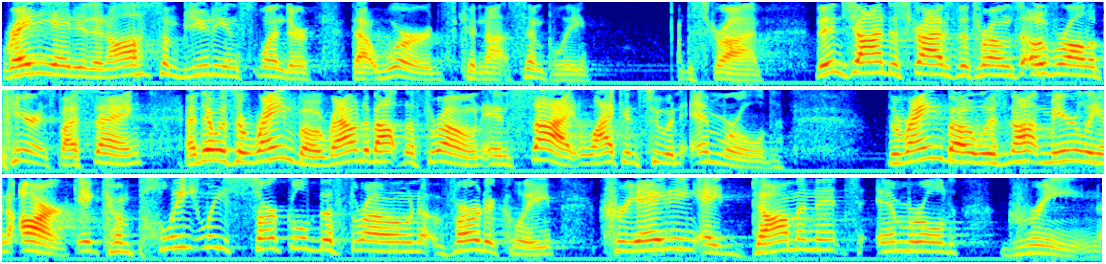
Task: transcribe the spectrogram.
radiated an awesome beauty and splendor that words could not simply describe. Then John describes the throne's overall appearance by saying, And there was a rainbow round about the throne in sight, likened to an emerald. The rainbow was not merely an arc, it completely circled the throne vertically, creating a dominant emerald green.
